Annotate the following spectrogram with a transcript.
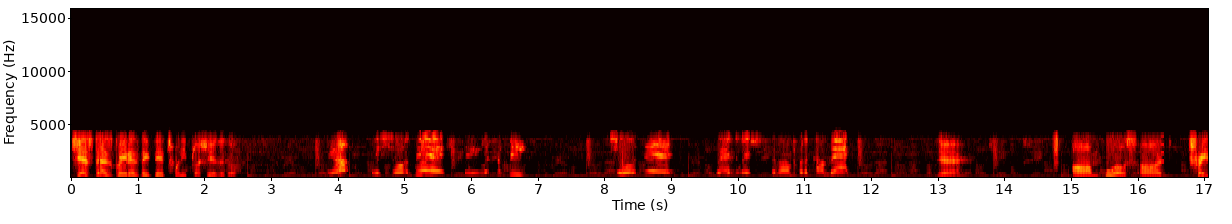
just as great as they did 20 plus years ago. Yep, they sure did. They missed the beat. Sure did. Congratulations to them for the comeback. Yeah. Um, who else? Uh, Trey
